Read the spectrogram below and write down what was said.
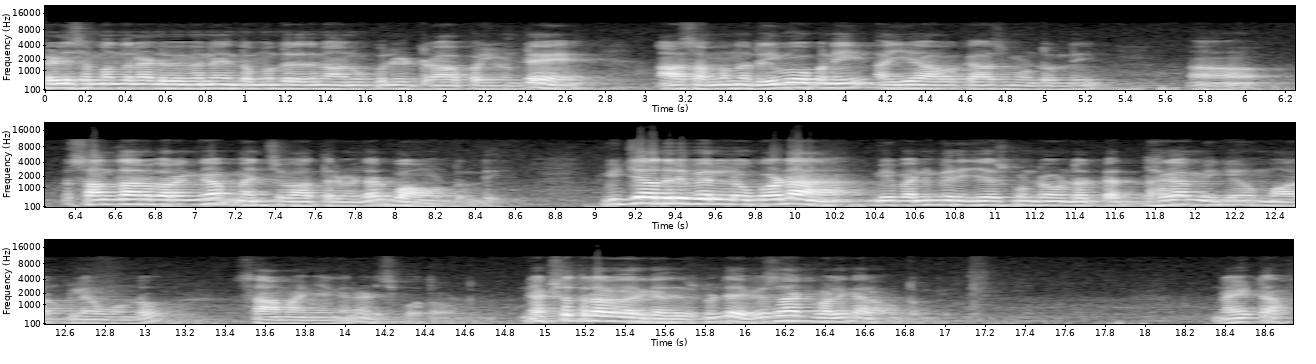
పెళ్ళి సంబంధం లాంటివి ఏమైనా ఇంత ముందర ఏదైనా అనుకుని డ్రాప్ అయి ఉంటే ఆ సంబంధం రీఓపెన్ అయ్యే అవకాశం ఉంటుంది. సంతానపరంగా మంచి వార్తలు వింటారు బాగుంటుంది. విద్యార్థుల పిల్లలు కూడా మీ పని మీరు చేసుకుంటూ ఉంటారు. పెద్దగా మీకేం మార్పులు ఏమి ఉండవు. సామాన్యంగా నడిచిపోతూ ఉంటుంది. నక్షత్రాల వారికి తీసుకుంటే విశాఖ వాళ్ళకి ఎలా ఉంటుంది. నైట్ ఆఫ్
